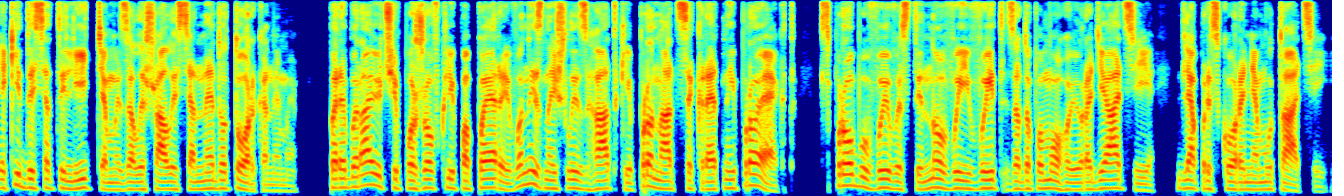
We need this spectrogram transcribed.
які десятиліттями залишалися недоторканими. Перебираючи пожовклі папери, вони знайшли згадки про надсекретний проект, спробу вивести новий вид за допомогою радіації для прискорення мутацій.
